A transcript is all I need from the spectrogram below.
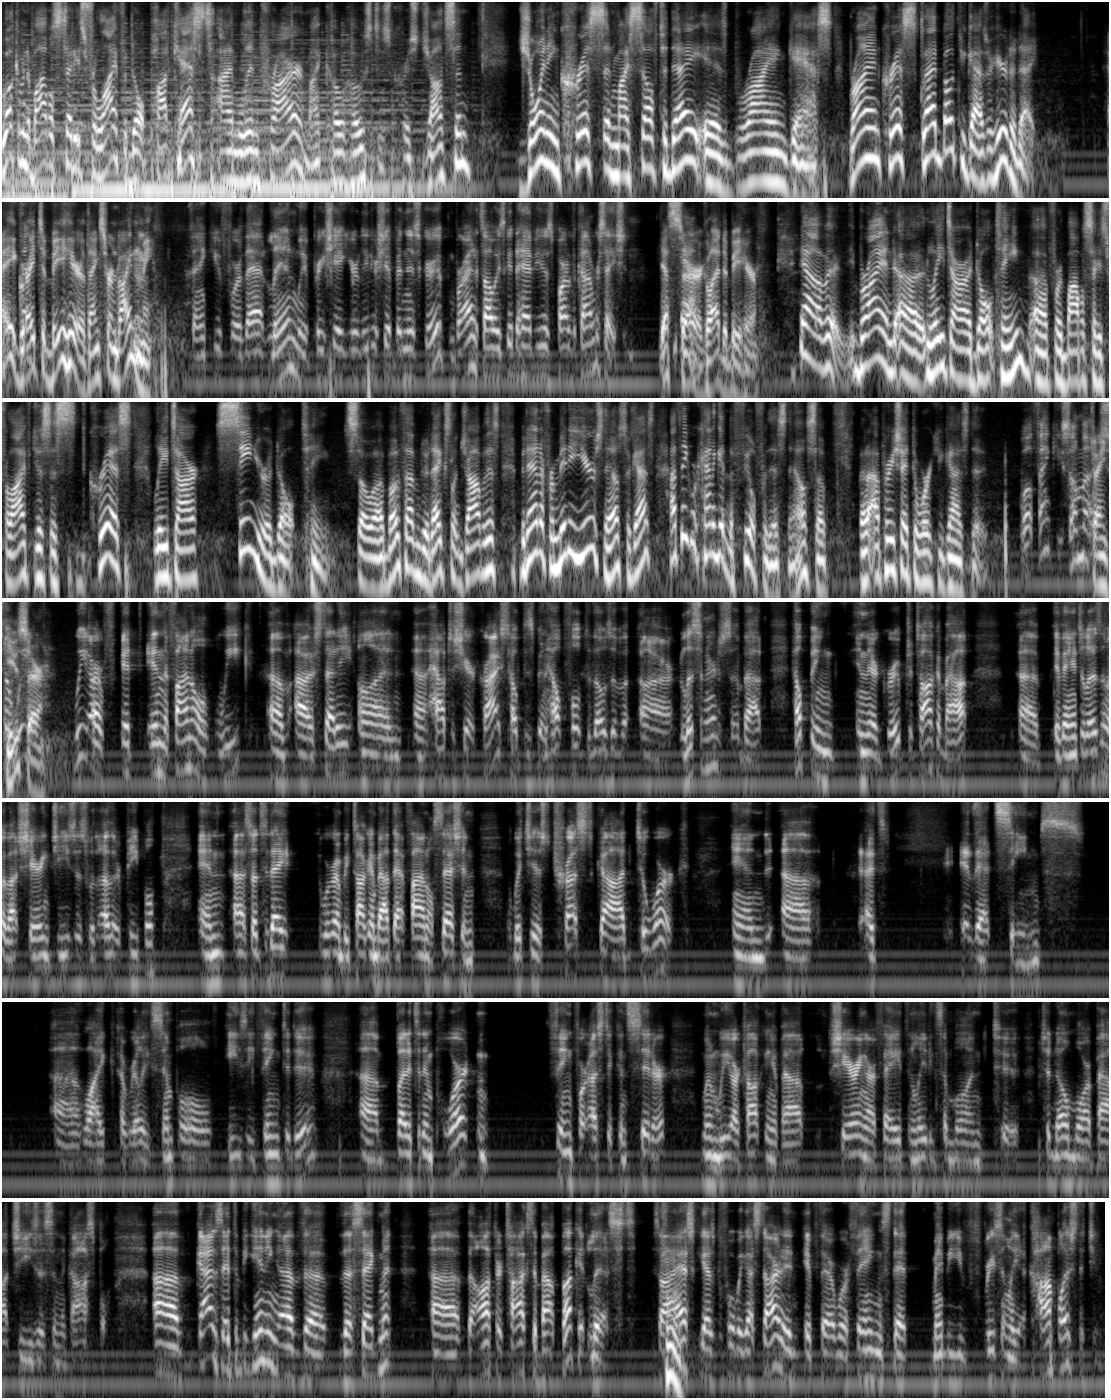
Welcome to Bible Studies for Life Adult Podcast. I'm Lynn Pryor. My co host is Chris Johnson. Joining Chris and myself today is Brian Gass. Brian, Chris, glad both you guys are here today. Hey, great to be here. Thanks for inviting me. Thank you for that, Lynn. We appreciate your leadership in this group. And Brian, it's always good to have you as part of the conversation. Yes, sir. Yeah. Glad to be here. Yeah, Brian uh, leads our adult team uh, for Bible Studies for Life, just as Chris leads our senior adult team. So uh, both of them do an excellent job with this. Been at it for many years now. So guys, I think we're kind of getting the feel for this now. So, but I appreciate the work you guys do. Well, thank you so much. Thank so you, we, sir. We are in the final week of our study on uh, how to share Christ. Hope has been helpful to those of our listeners about helping in their group to talk about uh, evangelism, about sharing Jesus with other people. And uh, so today we're going to be talking about that final session, which is trust God to work. And uh, it's that seems uh, like a really simple, easy thing to do. Uh, but it's an important thing for us to consider when we are talking about sharing our faith and leading someone to to know more about Jesus and the gospel. Uh, guys, at the beginning of the the segment, uh, the author talks about bucket lists. So hmm. I asked you guys before we got started if there were things that maybe you've recently accomplished that you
